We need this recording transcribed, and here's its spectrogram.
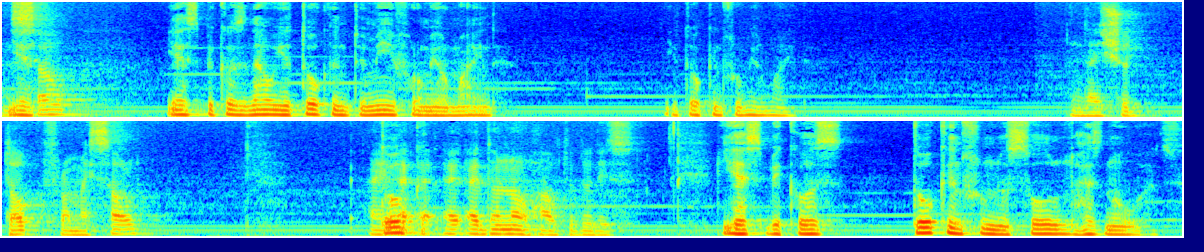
And Yes. so Yes, because now you're talking to me from your mind. You're talking from your mind. and I should talk from my soul. I, Talk. I, I, I don't know how to do this. Yes, because talking from the soul has no words.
